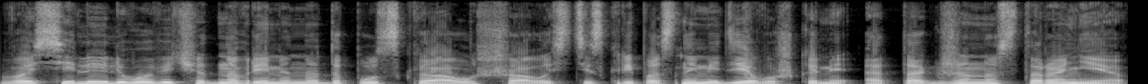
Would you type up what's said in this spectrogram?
Василий Львович одновременно допускал шалости с крепостными девушками, а также на стороне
